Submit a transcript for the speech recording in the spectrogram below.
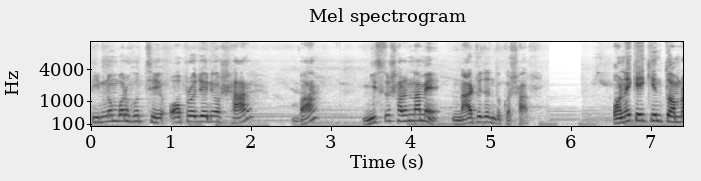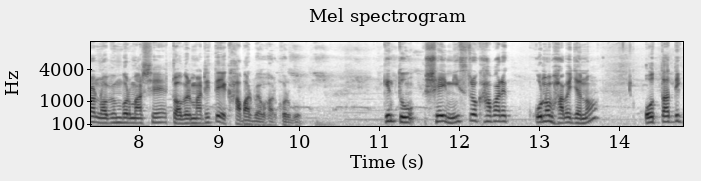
তিন নম্বর হচ্ছে অপ্রয়োজনীয় সার বা মিশ্র সারের নামে নাইট্রোজেনযুক্ত সার। অনেকেই কিন্তু আমরা নভেম্বর মাসে টবের মাটিতে খাবার ব্যবহার করব। কিন্তু সেই মিশ্র খাবারে কোনোভাবে যেন অত্যাধিক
